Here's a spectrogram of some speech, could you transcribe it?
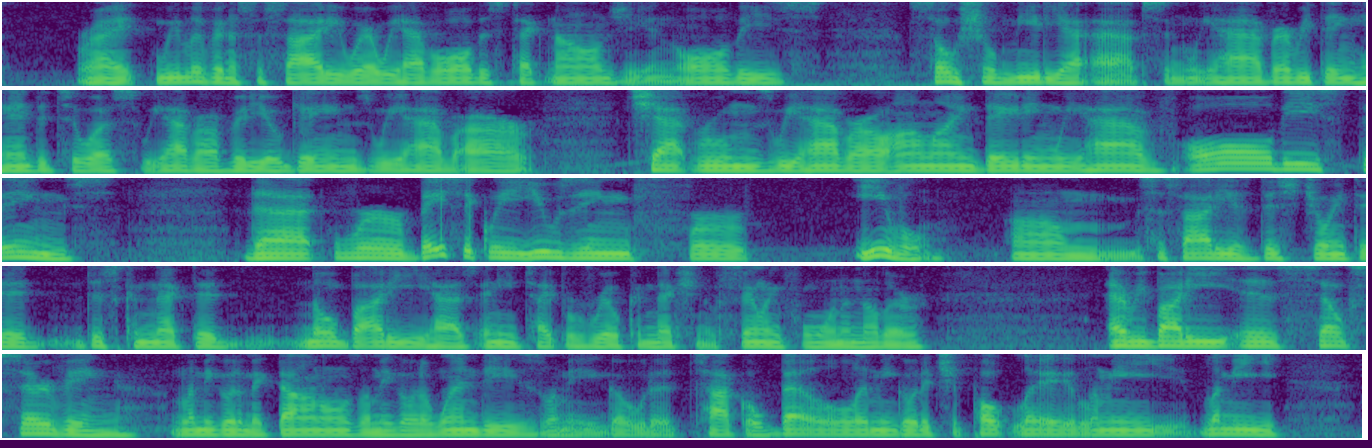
right? We live in a society where we have all this technology and all these social media apps and we have everything handed to us. We have our video games, we have our chat rooms, we have our online dating, we have all these things that we're basically using for evil. Um, society is disjointed, disconnected. Nobody has any type of real connection of feeling for one another everybody is self-serving let me go to McDonald's, let me go to Wendy's, let me go to Taco Bell, let me go to Chipotle, let me let me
